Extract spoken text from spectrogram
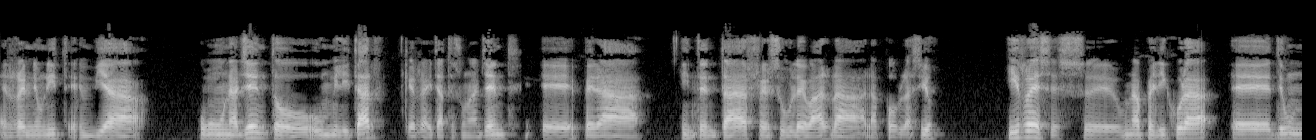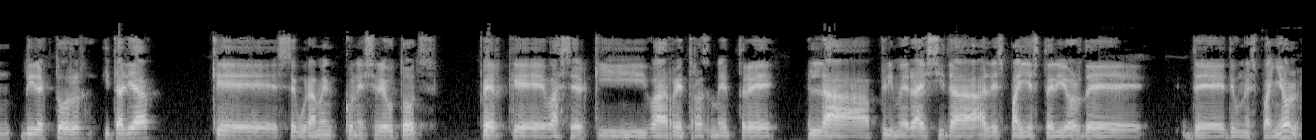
el Regne Unit envia un agent o un militar, que en realitat és un agent, eh, per a intentar fer sublevar la, la població. I res, és eh, una pel·lícula eh, d'un director italià que segurament coneixereu tots perquè va ser qui va retransmetre la primera eixida a l'espai exterior de d'un espanyol,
